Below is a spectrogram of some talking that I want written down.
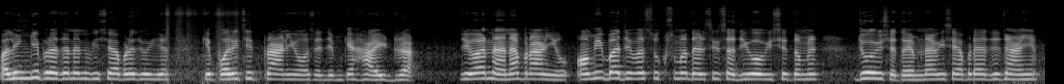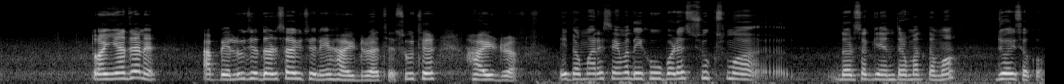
અલિંગી પ્રજનન વિશે આપણે જોઈએ કે પરિચિત પ્રાણીઓ હશે, જેમ કે હાઇડ્રા જેવા નાના પ્રાણીઓ. અમીબા જેવા સૂક્ષ્મદર્શી સજીવો વિશે તમે જોયું છે, તો એમના વિશે આપણે આજે જાણીએ. તો અહીંયા છે ને, આ પેલું જે દર્શાવ્યું છે ને, એ હાઇડ્રા છે. શું છે? હાઇડ્રા. એ તમારે શેમાં દેખવું પડે? સૂક્ષ્મ દર્શક યંત્રમાં તમે જોઈ શકો.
